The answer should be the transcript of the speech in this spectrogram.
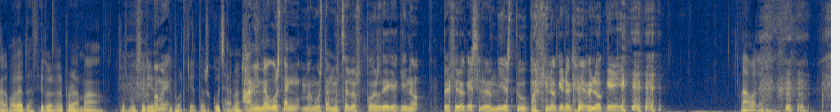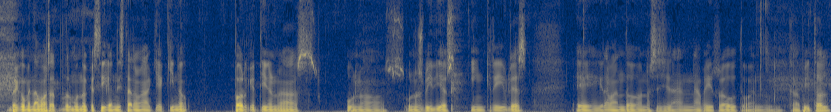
para poder decirlo en el programa que es muy serio? Hombre, y por cierto, escúchanos. A mí me gustan, me gustan mucho los posts de que no, prefiero que se lo envíes tú porque no quiero que me bloquee. Ah, vale. Recomendamos a todo el mundo que siga en Instagram aquí Aquino porque tiene unos, unos, unos vídeos increíbles eh, grabando, no sé si era en Abbey Road o en Capitol,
